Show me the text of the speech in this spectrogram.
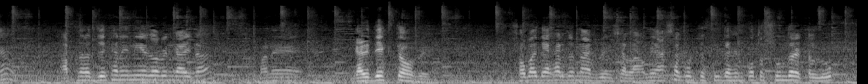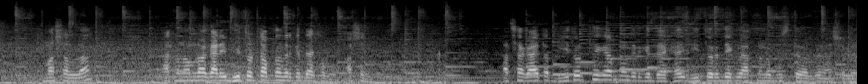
হ্যাঁ। আপনারা যেখানে নিয়ে যাবেন গাড়িটা মানে গাড়ি দেখতে হবে। সবাই দেখার জন্য আসবে ইনশাল্লাহ আমি আশা করতেছি, দেখেন কত সুন্দর একটা লুক মাসাল্লাহ এখন আমরা গাড়ির ভিতরটা আপনাদেরকে দেখাবো। আসেন। আচ্ছা গাড়িটা ভিতর থেকে আপনাদেরকে দেখাই। ভিতরে দেখলে আপনারা বুঝতে পারবেন আসলে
